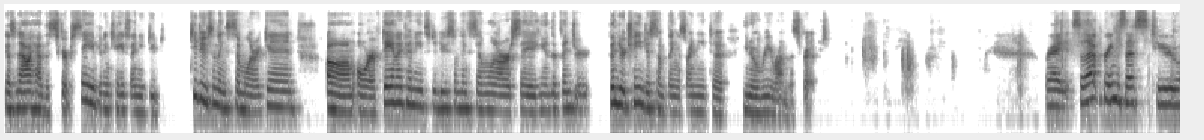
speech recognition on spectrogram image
because now I have the script saved in case I need to, to do something similar again, um, or if Danica needs to do something similar, or say, you know, the vendor, vendor changes something, so I need to, you know, rerun the script. Right, so that brings us to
